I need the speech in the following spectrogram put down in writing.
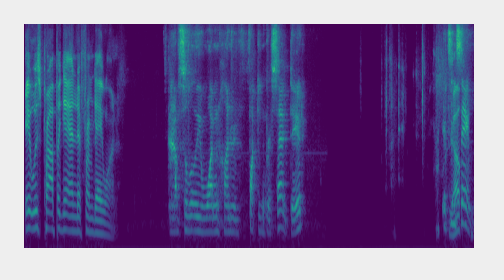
It was propaganda from day one. Absolutely, one hundred fucking percent, dude. It's yep. insane.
